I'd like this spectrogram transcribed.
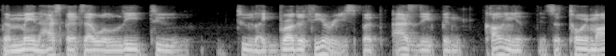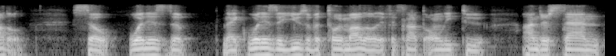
the main aspects that will lead to to like broader theories. But as they've been calling it, it's a toy model. So what is the like what is the use of a toy model if it's not only to understand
